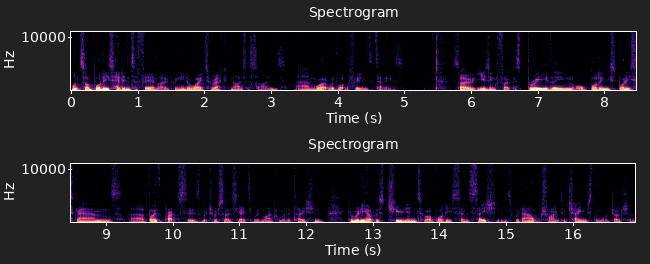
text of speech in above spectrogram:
Once our bodies head into fear mode, we need a way to recognize the signs and work with what the feelings are telling us. So, using focused breathing or body, body scans, uh, both practices which are associated with mindful meditation, can really help us tune into our body's sensations without trying to change them or judge them.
